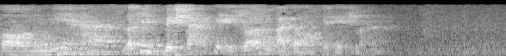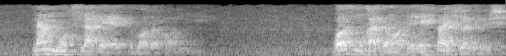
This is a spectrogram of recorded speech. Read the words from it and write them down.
قانونی هست لیکن به شرط اجرای مقدمات حکمه نه مطلق اعتبار قانونی. باید مقدمات حکمت جاری بشه.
